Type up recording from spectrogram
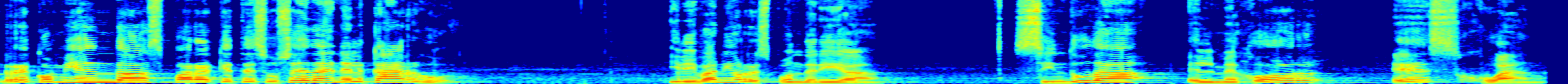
recomiendas para que te suceda en el cargo? Y Libanio respondería, sin duda el mejor es Juan,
